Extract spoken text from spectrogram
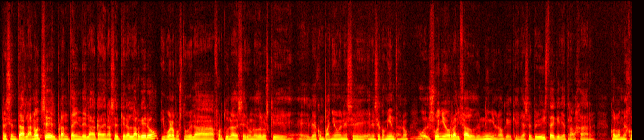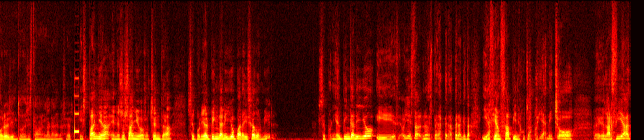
presentar la noche, el prime time de la cadena SER, que era el larguero, y bueno, pues tuve la fortuna de ser uno de los que eh, le acompañó en ese, en ese comienzo, ¿no? El sueño realizado de un niño, ¿no? Que quería ser periodista y quería trabajar con los mejores y entonces estaban en la cadena SER. España, en esos años 80, se ponía el pinganillo para irse a dormir. Se ponía el pinganillo y decía, oye, está... no, espera, espera, espera, ¿qué tal? Y hacían zapping, escuchaban, oye, ha dicho eh, García,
